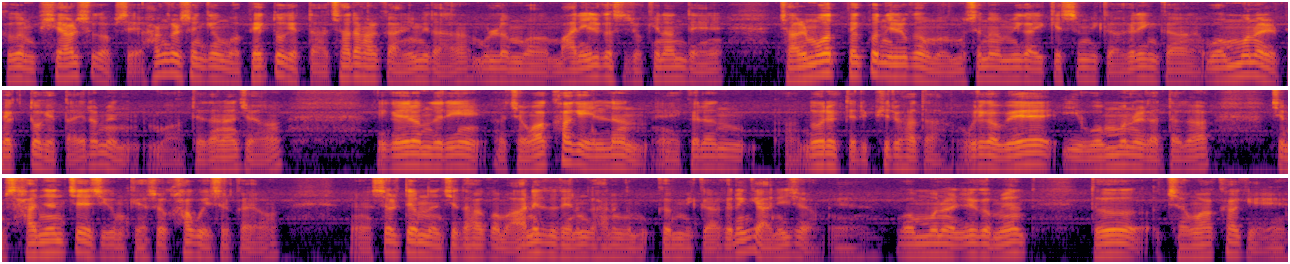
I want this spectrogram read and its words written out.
그건 피할 수가 없어요. 한글 성경 뭐 백도겠다 자랑할 거 아닙니다. 물론 뭐 많이 읽어서 좋긴 한데 잘못 백 번 읽으면 무슨 의미가 있겠습니까? 그러니까 원문을 백도겠다 이러면 뭐 대단하죠. 그러니까 여러분들이 정확하게 읽는 예, 그런 어, 노력들이 필요하다. 우리가 왜 이 원문을 갖다가 지금 4년째 지금 계속 하고 있을까요? 예, 쓸데없는 짓 하고 뭐 안 해도 되는 거 하는 겁니까? 그런 게 아니죠. 예, 원문을 읽으면 더 정확하게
